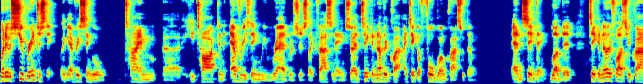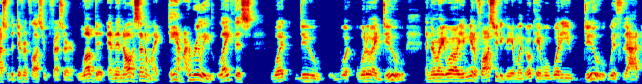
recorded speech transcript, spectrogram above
but it was super interesting. Like every single time uh, he talked and everything we read was just like fascinating. So I'd take another class. I take a full blown class with him, and same thing, loved it. Take another philosophy class with a different philosophy professor, loved it, and then all of a sudden I'm like, damn, I really like this. What do what what do I do? And they're like, well, you can get a philosophy degree. I'm like, okay, well, what do you do with that?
